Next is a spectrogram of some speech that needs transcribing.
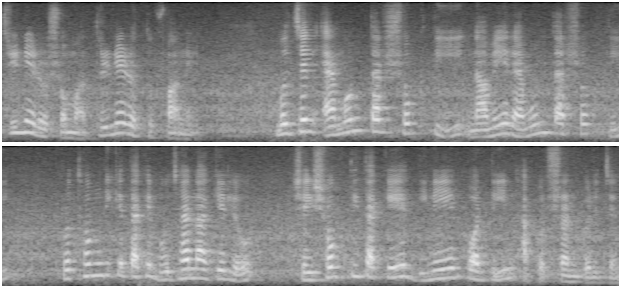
তৃণেরও সমা তৃণেরও তুফানে। বলছেন, এমন তার শক্তি, নামের এমন তার শক্তি, প্রথম দিকে তাকে বোঝা না গেলেও সেই শক্তি তাকে দিনের পর দিন আকর্ষণ করেছেন।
